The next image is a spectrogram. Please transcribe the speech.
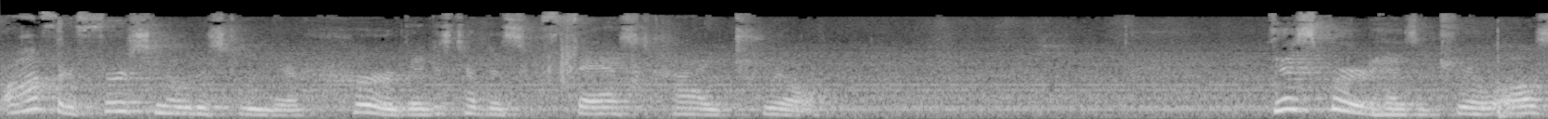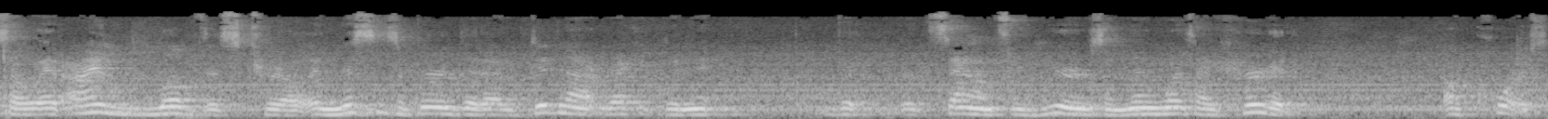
often first noticed when they're heard. They just have this fast, high trill. This bird has a trill also, and I love this trill. And this is a bird that I did not recognize the, the sound for years, and then once I heard it, of course.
